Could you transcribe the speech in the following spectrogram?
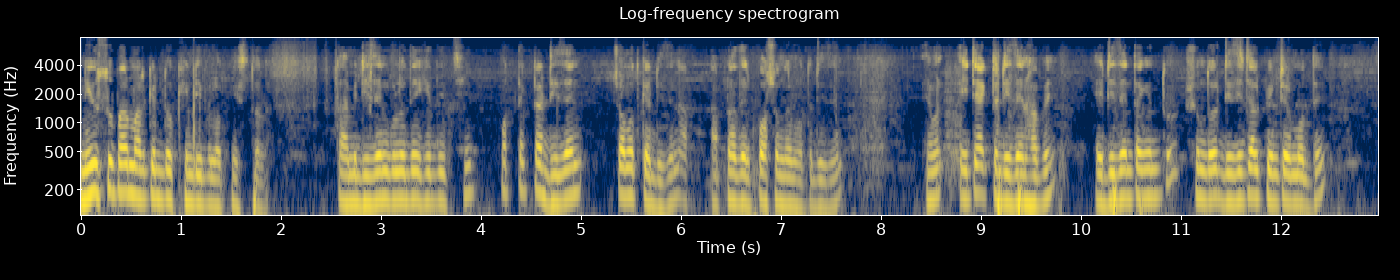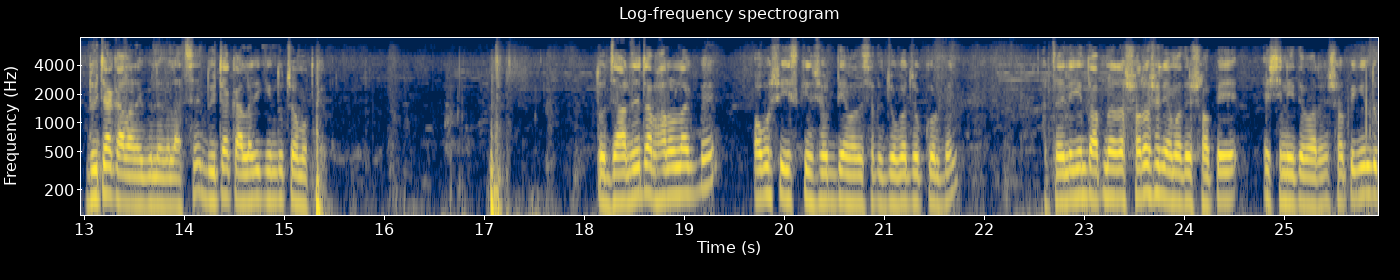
নিউ সুপার মার্কেট দক্ষিণ ডেভেলপ নিস্তলা তো আমি ডিজাইনগুলো দেখে দিচ্ছি। প্রত্যেকটা ডিজাইন, চমৎকার ডিজাইন আপনাদের পছন্দের মতো ডিজাইন। যেমন এটা একটা ডিজাইন হবে। এই ডিজাইনটা কিন্তু সুন্দর ডিজিটাল প্রিন্টের মধ্যে। দুইটা কালার অ্যাভেলেবেল আছে। দুইটা কালারই কিন্তু চমৎকার। তো যার যেটা ভালো লাগবে, অবশ্যই স্ক্রিনশট দিয়ে আমাদের সাথে যোগাযোগ করবেন। চাইলে কিন্তু আপনারা সরাসরি আমাদের শপে এসে নিতে পারেন। শপে কিন্তু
